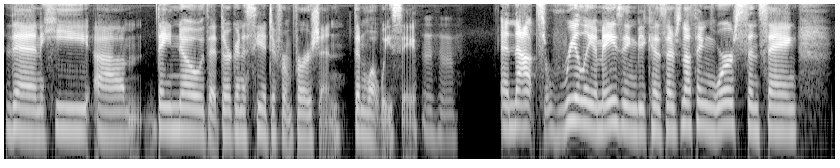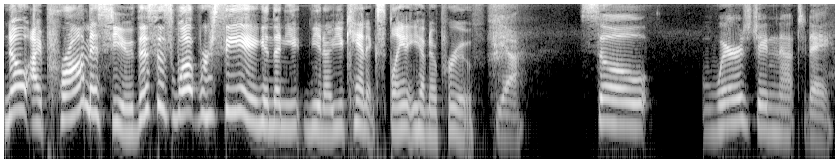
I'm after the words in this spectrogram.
then he, um, they know that they're going to see a different version than what we see. And that's really amazing because there's nothing worse than saying, "No, I promise you, this is what we're seeing," and then you you know you can't explain it. You have no proof. Yeah. So where's Jaden at today?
